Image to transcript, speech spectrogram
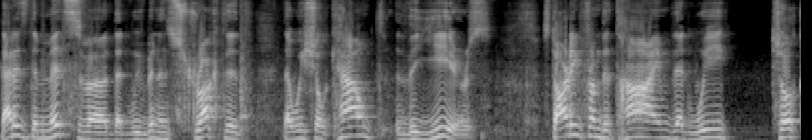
That is the mitzvah that we've been instructed that we shall count the years, starting from the time that we took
